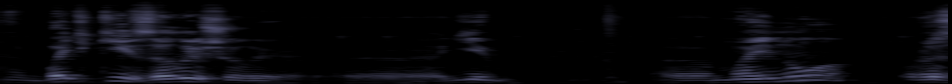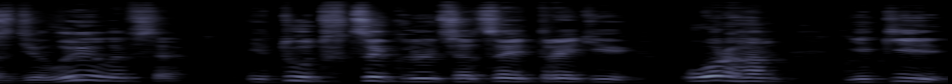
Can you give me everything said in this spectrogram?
батьки залишили е, їм е, майно, розділили все. І тут вциклюється цей третій орган, який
